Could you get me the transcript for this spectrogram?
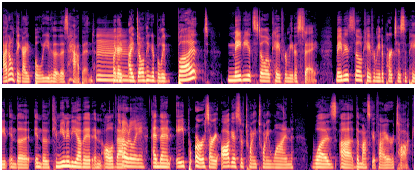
I don't think I believe that this happened. Like, I, I don't think I believe, but maybe it's still okay for me to stay. Maybe it's still okay for me to participate in the in the community of it and all of that. Totally. And then April or sorry, August of 2021 was uh the musket fire talk.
